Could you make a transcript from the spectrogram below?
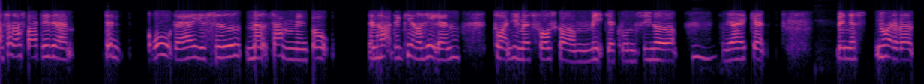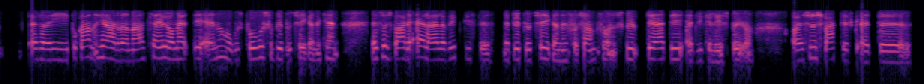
Og så er der også bare det der, den ro, der er i at sidde med sammen med en bog. Den, har, den giver noget helt andet. Jeg tror, en hel masse forskere om medier kunne sige noget om, mm. som jeg ikke kan. Men jeg, nu har der været altså i programmet her har der været meget tale om alt det andet hokus pokus, som bibliotekerne kan. Jeg synes bare, det aller, aller vigtigste med bibliotekerne for samfundets skyld, det er det, at vi kan læse bøger. Og jeg synes faktisk, at øh,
